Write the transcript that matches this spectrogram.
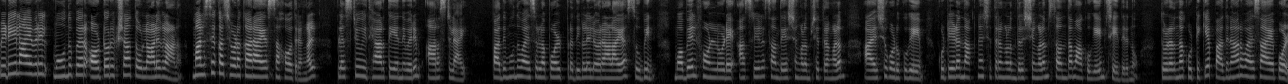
പിടിയിലായവരിൽ മൂന്ന് പേർ ഓട്ടോറിക്ഷ തൊഴിലാളികളാണ്. മത്സ്യക്കച്ചവടക്കാരായ സഹോദരങ്ങൾ പ്ലസ് ടു വിദ്യാർത്ഥി എന്നിവരും അറസ്റ്റിലായി. പതിമൂന്ന് വയസ്സുള്ളപ്പോൾ പ്രതികളിൽ ഒരാളായ സുബിൻ മൊബൈൽ ഫോണിലൂടെ അശ്ലീല സന്ദേശങ്ങളും ചിത്രങ്ങളും അയച്ചു കൊടുക്കുകയും കുട്ടിയുടെ നഗ്ന ചിത്രങ്ങളും ദൃശ്യങ്ങളും സ്വന്തമാക്കുകയും ചെയ്തിരുന്നു. തുടർന്ന് കുട്ടിക്ക് പതിനാറ് വയസ്സായപ്പോൾ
